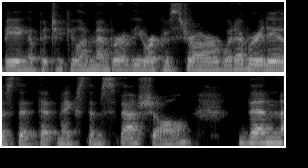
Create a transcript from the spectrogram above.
being a particular member of the orchestra or whatever it is that that makes them special, then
